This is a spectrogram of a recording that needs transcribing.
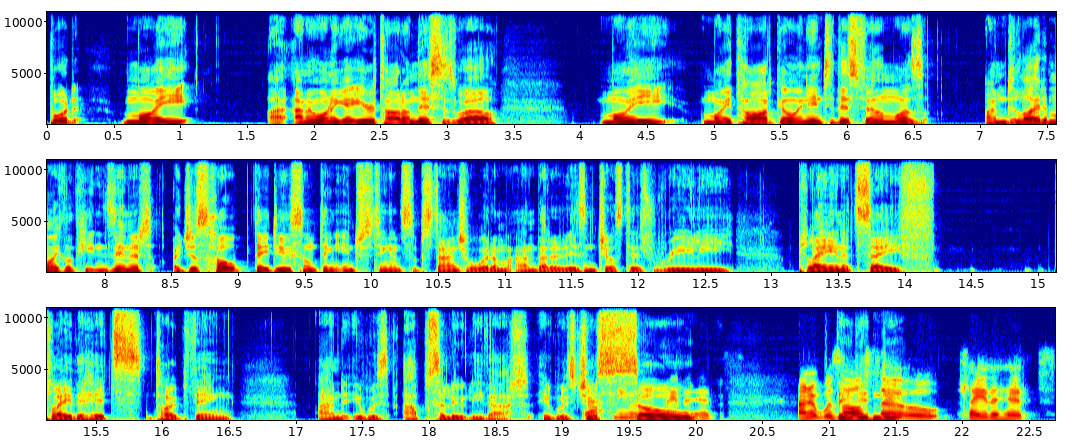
but my and I want to get your thought on this as well. My my thought going into this film was I'm delighted Michael Keaton's in it. I just hope they do something interesting and substantial with him and that it isn't just this really playing it safe, play the hits type thing. And it was absolutely that. It was just Definitely so hits. And it was didn't do- also play the hits,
